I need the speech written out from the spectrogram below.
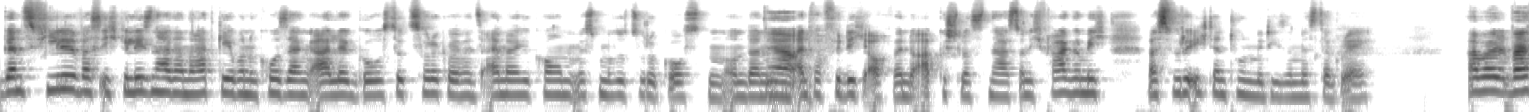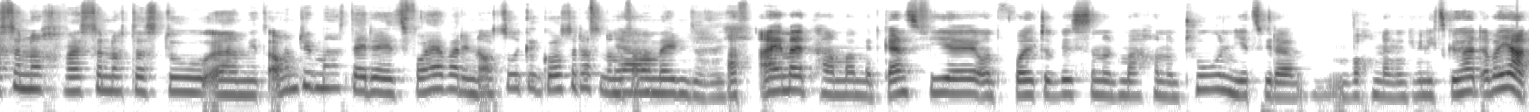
ganz viel, was ich gelesen habe an Ratgebern und Co. sagen alle, ghoste zurück, weil wenn es einmal gekommen ist, musst du zurück ghosten. Und dann Ja. einfach für dich auch, wenn du abgeschlossen hast. Und ich frage mich, was würde ich denn tun mit diesem Mr. Grey? Aber weißt du noch, weißt du noch, dass du ähm, jetzt auch einen Typen hast, der, der jetzt vorher war, den auch zurückgeghostet hast und dann Ja. auf einmal melden sie sich. Auf einmal kam man mit ganz viel und wollte wissen und machen und tun. Jetzt wieder wochenlang irgendwie nichts gehört. Aber ja,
